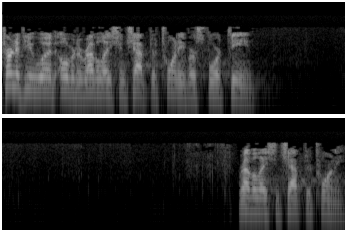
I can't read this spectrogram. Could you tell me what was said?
Turn, if you would, over to Revelation chapter 20, verse 14. Revelation chapter 20.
